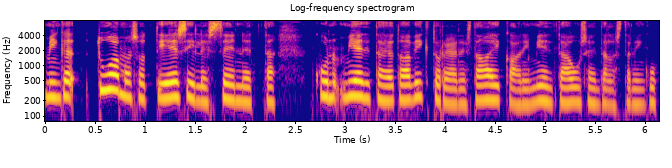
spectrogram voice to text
minkä Tuomas otti esille sen, että kun mietitään jotain viktoriaanista aikaa, niin mietitään usein tällaista niin kuin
